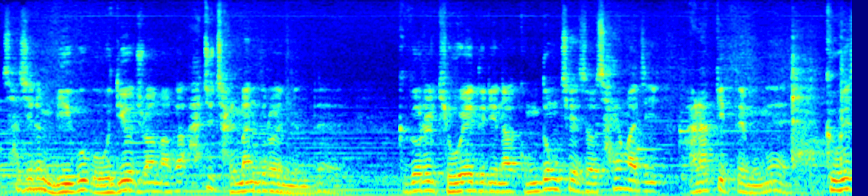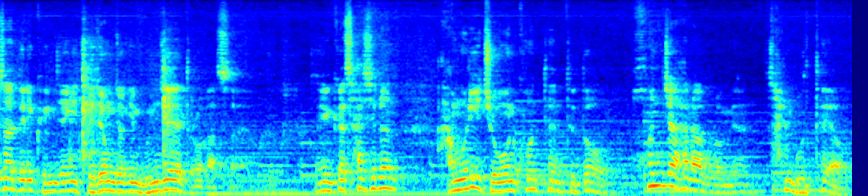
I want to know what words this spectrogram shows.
사실은 미국 오디오 드라마가 아주 잘 만들어 있는데 그거를 교회들이나 공동체에서 사용하지 않았기 때문에 그 회사들이 굉장히 재정적인 문제에 들어갔어요. 그러니까 사실은 아무리 좋은 콘텐츠도 혼자 하라 그러면 잘 못해요.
